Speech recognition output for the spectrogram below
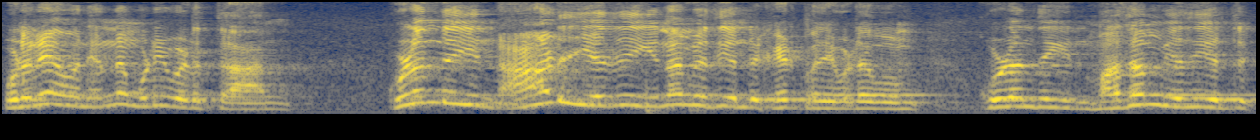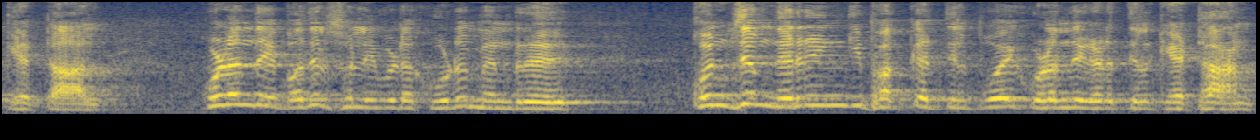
உடனே அவன் என்ன முடிவெடுத்தான்? குழந்தையின் நாடு எது இனம் எது என்று கேட்பதை விடவும் குழந்தையின் மதம் எது என்று கேட்டால் குழந்தை பதில் சொல்லிவிடக்கூடும் என்று கொஞ்சம் நெருங்கி பக்கத்தில் போய் குழந்தைகளிடத்தில் கேட்டான்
